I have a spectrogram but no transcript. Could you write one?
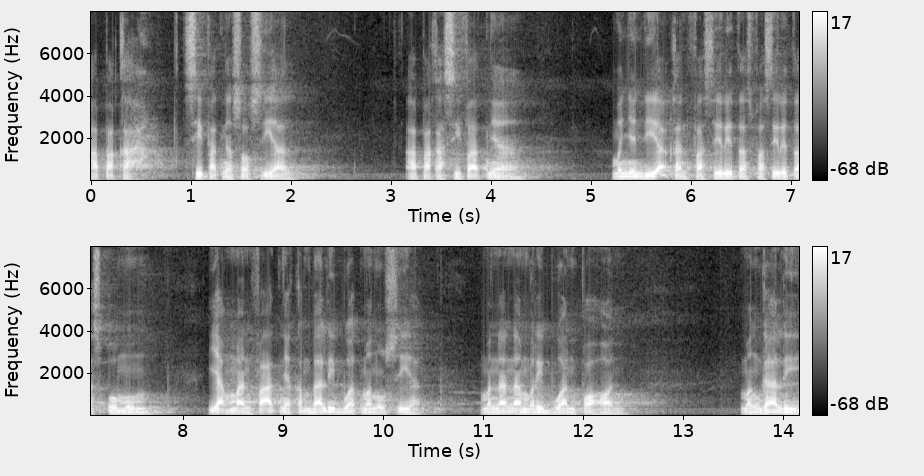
Apakah sifatnya sosial? Apakah sifatnya menyediakan fasilitas-fasilitas umum yang manfaatnya kembali buat manusia? Menanam ribuan pohon menggali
